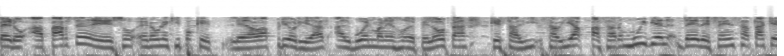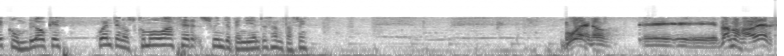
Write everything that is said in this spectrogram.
Pero aparte de eso, era un equipo que le daba prioridad al buen manejo de pelota, que sabía pasar muy bien de defensa, ataque con bloques. Cuéntenos, ¿cómo va a ser su Independiente Santa Fe? Bueno, eh, vamos a ver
